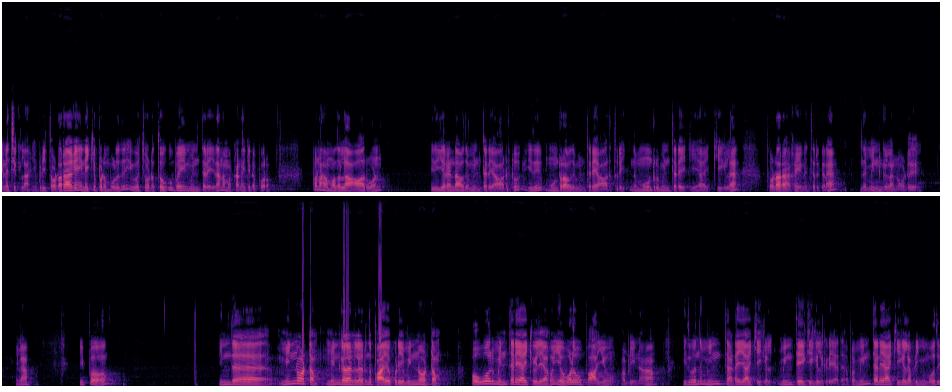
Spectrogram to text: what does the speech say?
இணைச்சிக்கலாம். இப்படி தொடராக இணைக்கப்படும் பொழுது இவற்றோட தொகுப்பையின் மின் தடையை தான் நம்ம கணக்கிட போகிறோம் இப்போ நான் முதல்ல ஆர் ஒன் இது இரண்டாவது மின்தடை ஆர் டூ இது மூன்றாவது மின்தடை ஆர் த்ரீ இந்த மூன்று மின்தடை ஆக்கிகளை தொடராக இணைச்சிருக்கிறேன் இந்த மின்கலனோடு. சரிங்களா? இப்போது இந்த மின்னோட்டம் மின்கலன்லேருந்து பாயக்கூடிய மின்னோட்டம் ஒவ்வொரு மின்தடையாக்கி வழியாகவும் எவ்வளவு பாயும் அப்படின்னா இது வந்து மின் தடையாக்கிகள் மின் தேக்கிகள் கிடையாது. அப்போ மின் தடையாக்கிகள் அப்படிங்கும்போது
